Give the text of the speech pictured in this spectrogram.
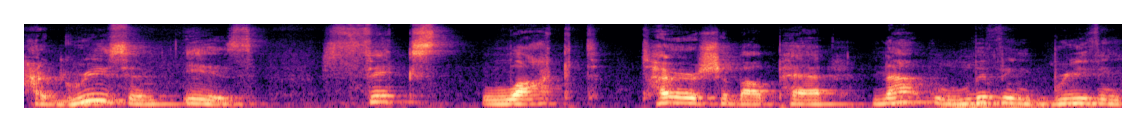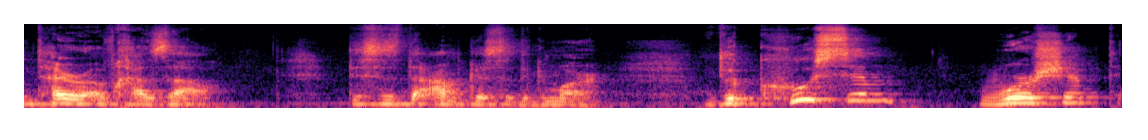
Har Grizim is fixed, locked Torah Shabbal Peh, not living, breathing Torah of Chazal. This is the Amkas of the Gemara. The Kusim worshipped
